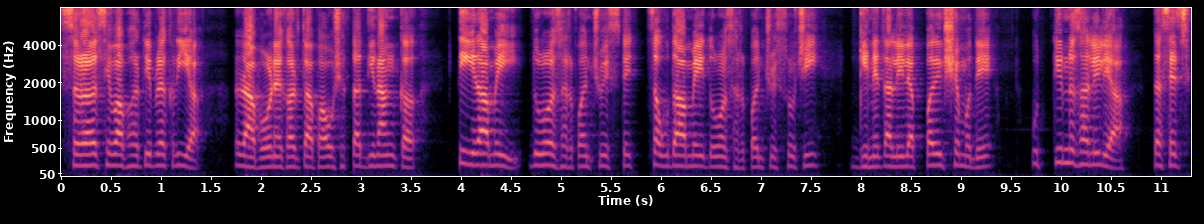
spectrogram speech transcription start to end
सरळ सेवा भरती प्रक्रिया राबवण्याकरता पाहू शकता दिनांक तेरा मे दोन हजार पंचवीस ते चौदा मे दोन हजार पंचवीस रोजी घेण्यात आलेल्या परीक्षेमध्ये उत्तीर्ण झालेल्या तसेच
